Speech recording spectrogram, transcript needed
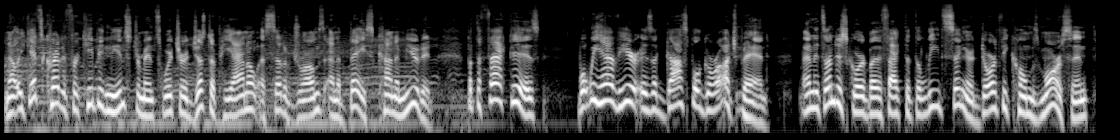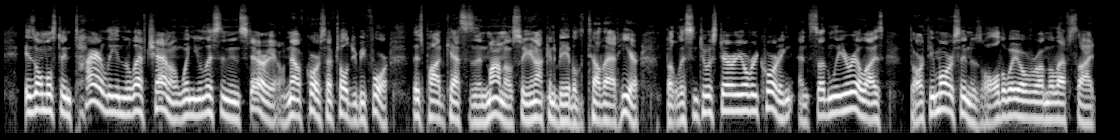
Now, it gets credit for keeping the instruments, which are just a piano, a set of drums, and a bass, kind of muted. But the fact is, what we have here is a gospel garage band. And it's underscored by the fact that the lead singer, Dorothy Combs Morrison, is almost entirely in the left channel when you listen in stereo. Now, of course, I've told you before, this podcast is in mono, so you're not going to be able to tell that here. But listen to a stereo recording, and suddenly you realize Dorothy Morrison is all the way over on the left side.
